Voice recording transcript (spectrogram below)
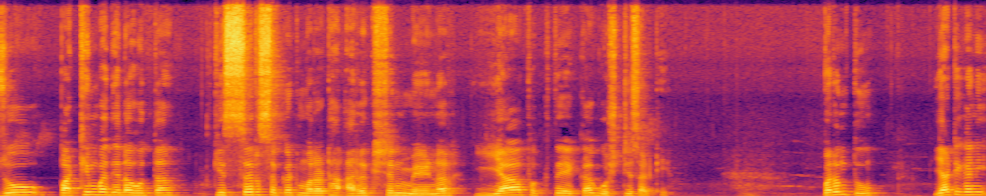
जो पाठिंबा दिला होता की सरसकट मराठा आरक्षण मिळणार या फक्त एका गोष्टीसाठी. परंतु या ठिकाणी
